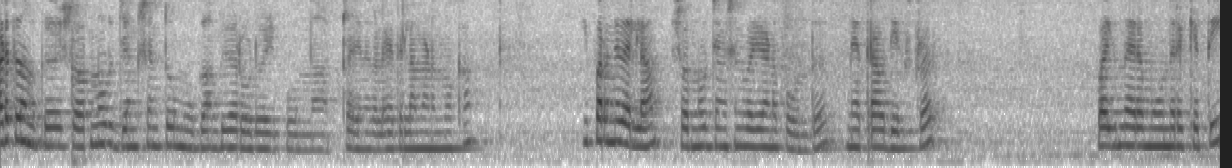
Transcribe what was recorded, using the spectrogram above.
അടുത്ത നമുക്ക് Shoranur junction to Mookambika road വഴി പോകുന്ന ട്രെയിനുകൾ ഏതെല്ലാമാണെന്ന് നോക്കാം. ഈ പറഞ്ഞതെല്ലാം ഷൊർണൂർ ജംഗ്ഷൻ വഴിയാണ് പോകുന്നത്. നേത്രാവതി എക്സ്പ്രസ്. വൈകുന്നേരം മൂന്നരക്കെത്തി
